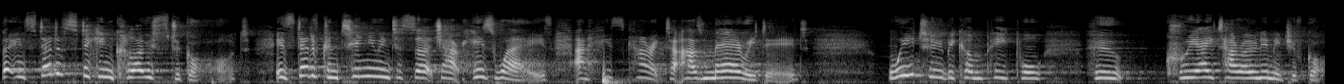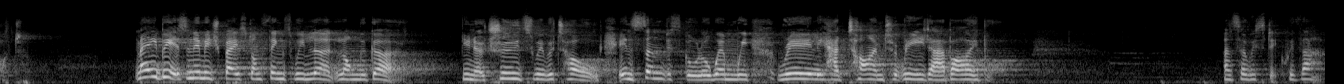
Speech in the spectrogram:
That instead of sticking close to God, instead of continuing to search out His ways and His character as Mary did, we too become people who create our own image of God. Maybe it's an image based on things we learnt long ago. You know, truths we were told in Sunday school or when we really had time to read our Bible. And so we stick with that.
